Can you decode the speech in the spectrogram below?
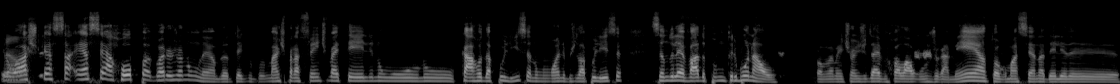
Eu Então. acho que essa, essa é a roupa, agora eu já não lembro. Eu tenho, mais pra frente vai ter ele no, no carro da polícia, num ônibus da polícia, sendo levado para um tribunal. Provavelmente onde deve rolar algum julgamento, alguma cena dele eh,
